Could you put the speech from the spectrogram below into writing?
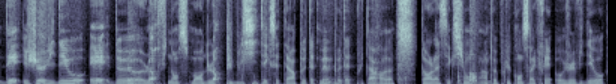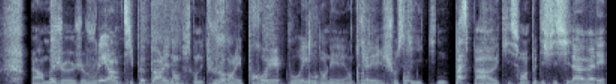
des jeux vidéo et de euh, leur financement, de leur publicité, etc. Peut-être même peut-être plus tard euh, dans la section un peu plus consacrée aux jeux vidéo. Alors moi je, voulais un petit peu parler dans, parce qu'on est toujours dans les projets pourris ou dans les en tout cas les choses qui, qui ne passent pas, euh, qui sont un peu difficiles à avaler.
